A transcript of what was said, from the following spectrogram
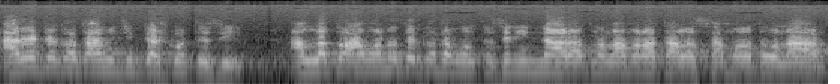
আর একটা কথা আমি জিজ্ঞাসা করতেছি। আল্লাহ তো আমানতের কথা বলতেছেন, ইন্না আরাধনাল আমানত আল্লাহ ওয়াল আরদ।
